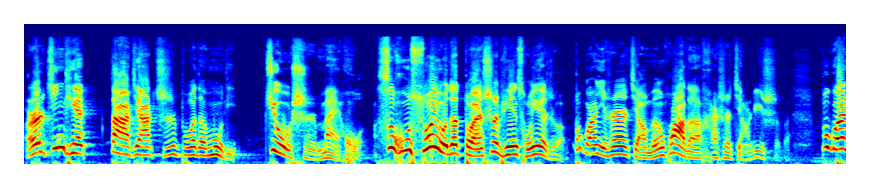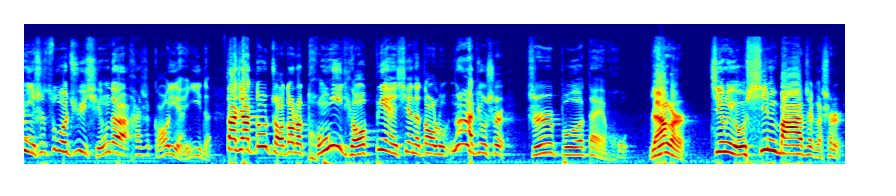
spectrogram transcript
而今天，大家直播的目的。就是卖货，似乎所有的短视频从业者，不管你是讲文化的还是讲历史的，不管你是做剧情的还是搞演绎的，大家都找到了同一条变现的道路，那就是直播带货。然而，经由辛巴这个事儿，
